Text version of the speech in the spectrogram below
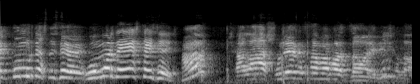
এক কোমরতে আসতেছে। ও মোর দেয় আসতেছে। হ্যাঁ? শালা আসলে একটা সামাবাদ জামাই রে শালা।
